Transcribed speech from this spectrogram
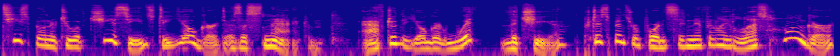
teaspoon or two of chia seeds to yogurt as a snack? After the yogurt with the chia, participants reported significantly less hunger,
